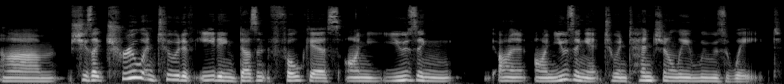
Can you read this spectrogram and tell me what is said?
Um, she's like true intuitive eating doesn't focus on using on on using it to intentionally lose weight.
